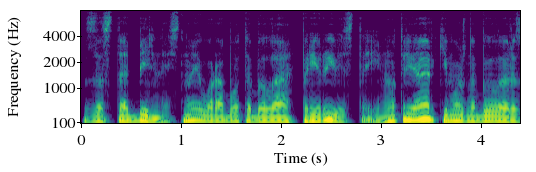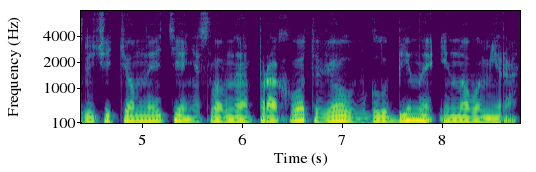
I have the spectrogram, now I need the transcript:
за стабильность, но его работа была прерывистой. Внутри арки можно было различить темные тени, словно проход вел в глубины иного мира.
